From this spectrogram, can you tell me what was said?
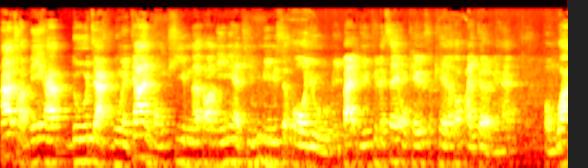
ถ้าช็อตนี้ครับ ดูจากหน่วยก้านของทีมนะตอนนี้เนี่ยทีมที่มีมิสเตอร์โออยู่มีแปะยิมฟิเลเซ่โอเคลิสเคแล้วก็ไปเกิดเนี่ยฮะผมว่า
